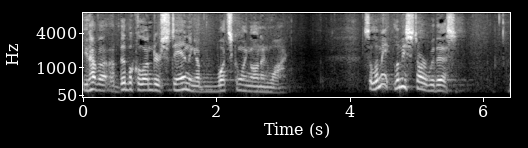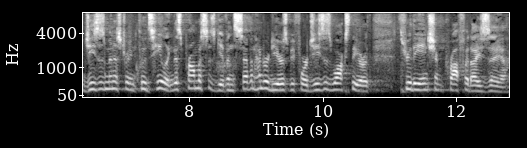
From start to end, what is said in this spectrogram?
you have a, a biblical understanding of what's going on and why. So let me let me start with this. Jesus' ministry includes healing. This promise is given 700 years before Jesus walks the earth through the ancient prophet Isaiah.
